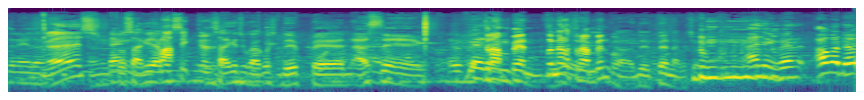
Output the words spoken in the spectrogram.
jenenge. guys Terus saiki klasik saiki juga aku duwe band asik. drum band kok melok drum band po Gak duwe band aku. Anjing, Ben. Apa tuh?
